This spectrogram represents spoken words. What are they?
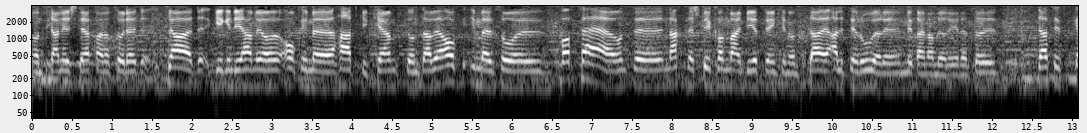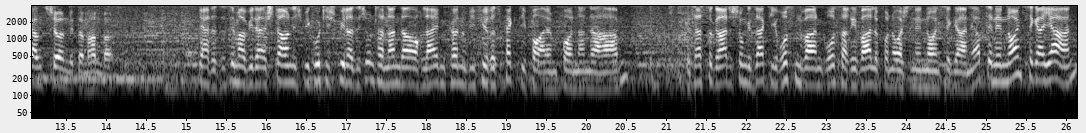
und Daniel Stefan und so. Klar, gegen die haben wir auch immer hart gekämpft und aber auch immer so, war fair und äh, nach dem Spiel konnte man ein Bier trinken und da alles in Ruhe miteinander reden. So, das ist ganz schön mit dem Handball. Ja, das ist immer wieder erstaunlich, wie gut die Spieler sich untereinander auch leiden können und wie viel Respekt die vor allem voreinander haben. Jetzt hast du gerade schon gesagt, die Russen waren großer Rivale von euch in den 90er Jahren. Ihr habt in den 90er Jahren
